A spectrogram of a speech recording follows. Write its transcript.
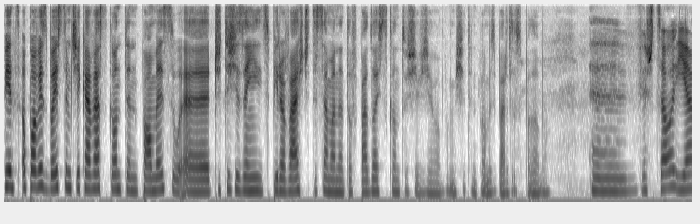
więc opowiedz, bo jestem ciekawa, skąd ten pomysł, e, czy ty się zainspirowałaś, czy ty sama na to wpadłaś, skąd to się wzięło, bo mi się ten pomysł bardzo spodobał. E, Wiesz co, ja,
